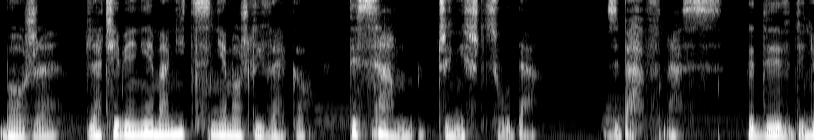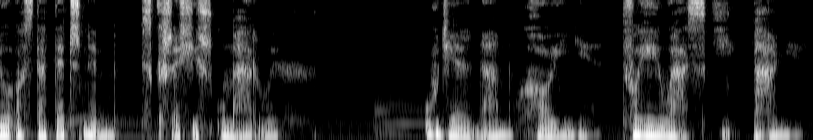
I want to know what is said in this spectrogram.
Boże, dla Ciebie nie ma nic niemożliwego. Ty sam czynisz cuda. Zbaw nas, gdy w dniu ostatecznym wskrzesisz umarłych. Udziel nam hojnie Twojej łaski, Panie.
